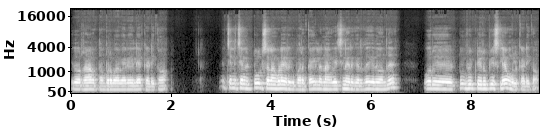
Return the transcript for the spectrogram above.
இது ஒரு நானூற்றம்பது ரூபா விலையிலே கிடைக்கும். சின்ன சின்ன டூல்ஸ் எல்லாம் கூட இருக்குது பாருங்கள் கையில் நாங்கள் வச்சுன்னு இருக்கிறது இது வந்து ஒரு டூ ஃபிஃப்டி ருபீஸ்லேயே உங்களுக்கு கிடைக்கும்.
